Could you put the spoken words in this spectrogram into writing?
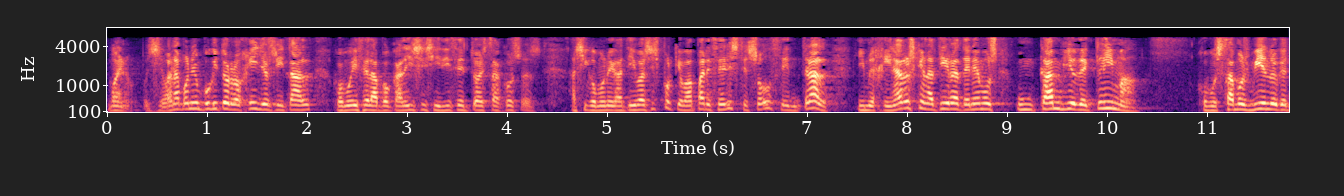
Bueno, pues se van a poner un poquito rojillos y tal, como dice el Apocalipsis y dicen todas estas cosas así como negativas, es porque va a aparecer este sol central. Imaginaros que en la Tierra tenemos un cambio de clima, como estamos viendo que,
